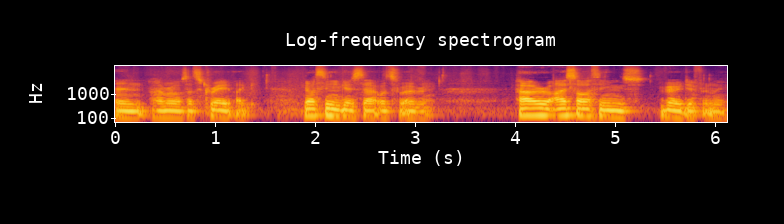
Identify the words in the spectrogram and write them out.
and however else that's great. Like nothing against that whatsoever. However i saw things very differently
